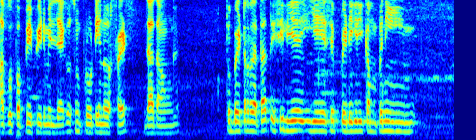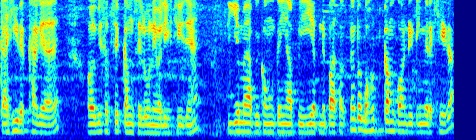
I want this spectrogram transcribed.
आपको पप्पी फ़ीड मिल जाएगा। उसमें प्रोटीन और फैट ज़्यादा होंगे। तो बेटर रहता है। तो इसीलिए ये सिर्फ़ पेडीगिरी कंपनी का ही रखा गया है। और भी सबसे कम सेल होने वाली चीज़ें हैं। तो ये मैं आपको कहूँ, कहीं आप ये अपने पास रखते हैं तो बहुत कम क्वांटिटी में रखिएगा।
